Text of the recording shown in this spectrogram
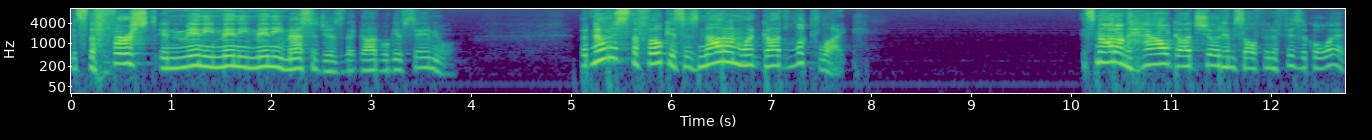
It's the first in many, many, many messages that God will give Samuel. But notice the focus is not on what God looked like. It's not on how God showed himself in a physical way.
